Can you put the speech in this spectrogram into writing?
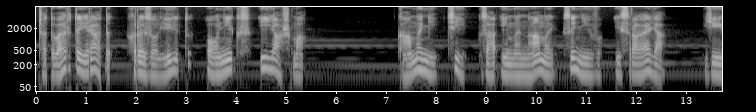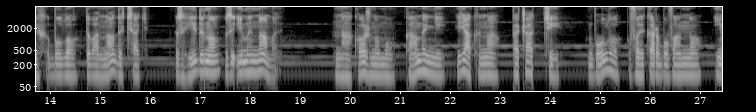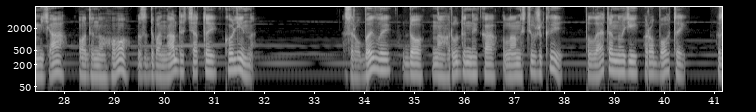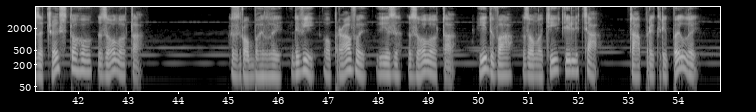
четвертий ряд хризоліт, онікс і яшма. Камені ці за іменами синів Ісраеля. Їх було дванадцять згідно з іменами. На кожному камені, як на печатці було викарбувано ім'я одного з дванадцяти колін. Зробили до нагрудника ланцюжки плетеної роботи з чистого золота. Зробили дві оправи із золота і два золоті кільця та прикріпили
